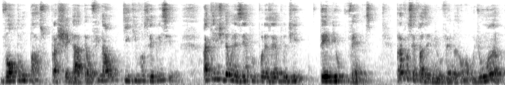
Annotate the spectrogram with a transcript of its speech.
volta um passo para chegar até o final. O que, que você precisa? Aqui a gente deu um exemplo, por exemplo, de ter mil vendas. Para você fazer mil vendas ao longo de um ano,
